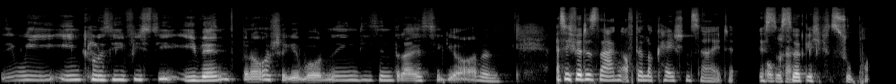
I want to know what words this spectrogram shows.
wie inklusiv ist die Eventbranche geworden in diesen 30 Jahren? Also ich würde sagen, auf der Location-Seite ist okay. das wirklich super.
